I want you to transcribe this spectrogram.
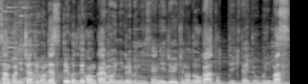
さんこんにちは、ジュゴンです。ということで今回もイニングレブン2021の動画を撮っていきたいと思います。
